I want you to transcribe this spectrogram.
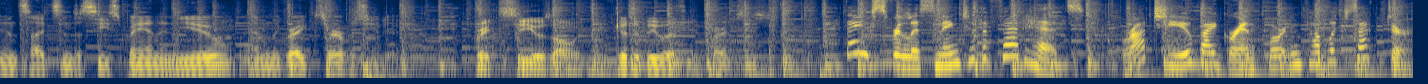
insights into C-SPAN and you, and the great service you do. great to see you as always. Good to be with you, Francis. Thanks for listening to the Fed Heads, brought to you by Grant Thornton Public Sector.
